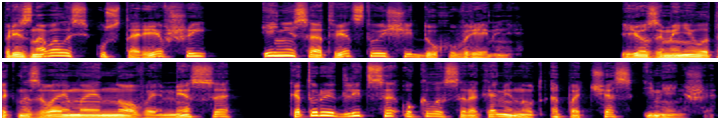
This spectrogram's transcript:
признавалась устаревшей и не соответствующей духу времени. Ее заменила так называемая новая месса, которая длится около 40 минут, а подчас и меньше.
